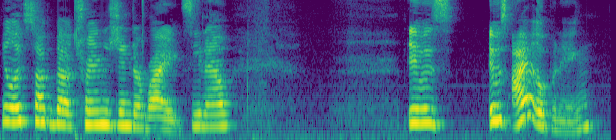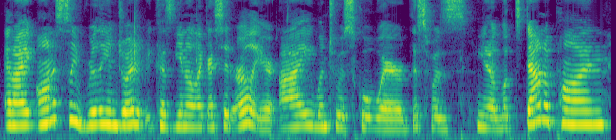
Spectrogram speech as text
you know let's talk about transgender rights. You know, it was it was eye opening and I honestly really enjoyed it because you know like I said earlier I went to a school where this was you know looked down upon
